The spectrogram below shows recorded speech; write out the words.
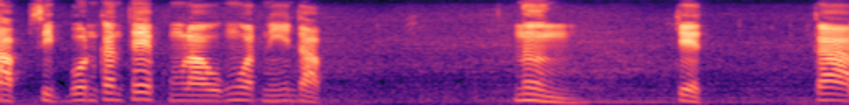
ดับสิบบนขั้นเทพของเรางวดนี้ดับหนึ่งเจ็ดเก้า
